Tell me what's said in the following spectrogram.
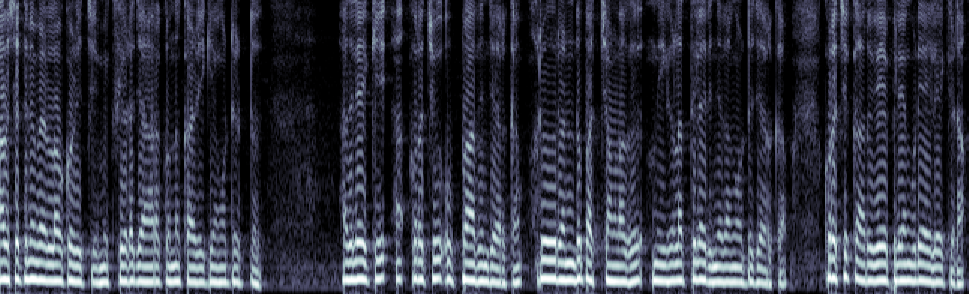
ആവശ്യത്തിന് വെള്ളമൊക്കെ ഒഴിച്ച് മിക്സിയുടെ ജാറൊക്കെ ഒന്ന് കഴുകി അങ്ങോട്ട് ഇട്ട് അതിലേക്ക് കുറച്ച് ഉപ്പ് ആദ്യം ചേർക്കാം. ഒരു രണ്ട് പച്ചമുളക് നീളത്തിലരിഞ്ഞത് അങ്ങോട്ട് ചേർക്കാം. കുറച്ച് കറിവേപ്പിലയും കൂടി അതിലേക്ക് ഇടാം.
